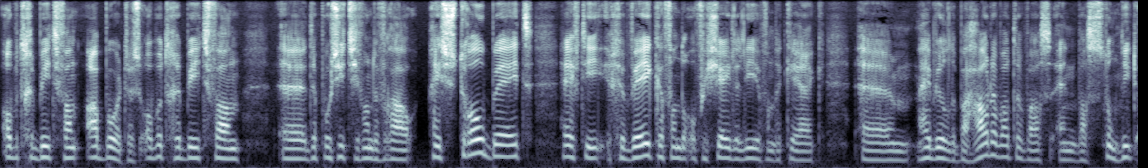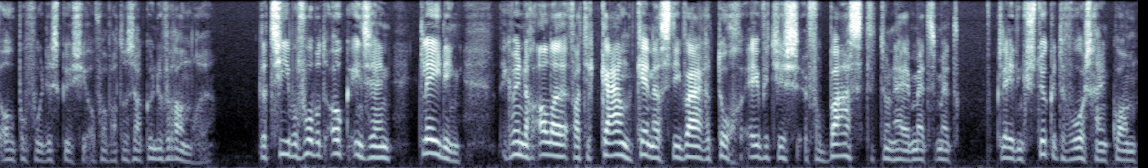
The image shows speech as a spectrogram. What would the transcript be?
op het gebied van abortus, op het gebied van uh, de positie van de vrouw. Geen strobeet heeft hij geweken van de officiële lier van de kerk. Um, hij wilde behouden wat er was en was, stond niet open voor discussie over wat er zou kunnen veranderen. Dat zie je bijvoorbeeld ook in zijn kleding. Ik weet nog, alle Vaticaankenners die waren toch eventjes verbaasd toen hij met, met kledingstukken tevoorschijn kwam.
